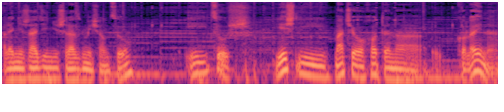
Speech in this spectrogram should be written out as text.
ale nie rzadziej niż raz w miesiącu. I cóż, jeśli macie ochotę na kolejne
